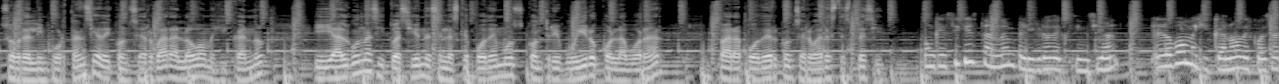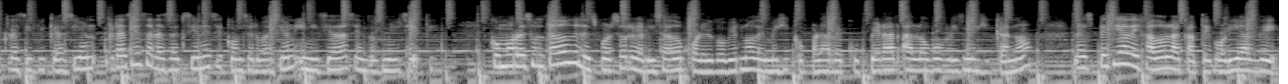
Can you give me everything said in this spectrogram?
sobre la importancia de conservar al lobo mexicano y algunas situaciones en las que podemos contribuir o colaborar para poder conservar esta especie. Aunque sigue estando en peligro de extinción, el lobo mexicano dejó esa clasificación gracias a las acciones de conservación iniciadas en 2007. Como resultado del esfuerzo realizado por el gobierno de México para recuperar al lobo gris mexicano, la especie ha dejado la categoría de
